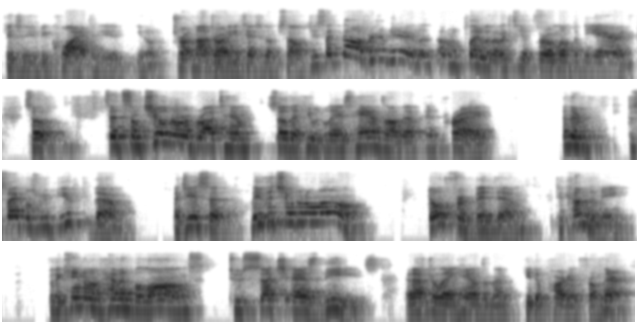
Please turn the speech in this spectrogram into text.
kids need to be quiet. They need, you know, draw, not drawing attention to themselves. He's like, no, bring them here. I'm going to play with them. I'm going to throw them up in the air. And so said some children were brought to him so that he would lay his hands on them and pray. And the disciples rebuked them. And Jesus said, leave the children alone. Don't forbid them to come to me, for the kingdom of heaven belongs to such as these. And after laying hands on them, he departed from there.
